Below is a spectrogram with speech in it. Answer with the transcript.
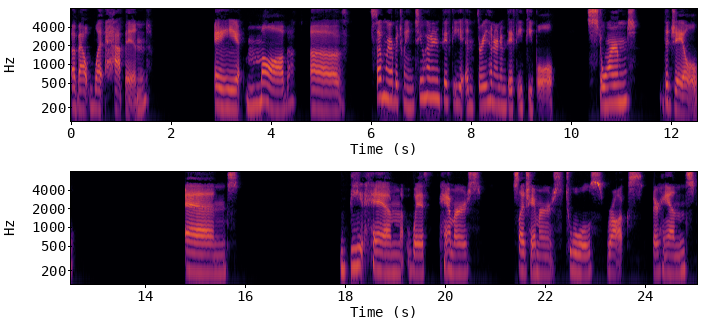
about what happened, a mob of somewhere between 250 and 350 people stormed the jail and beat him with hammers, sledgehammers, tools, rocks, their hands,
